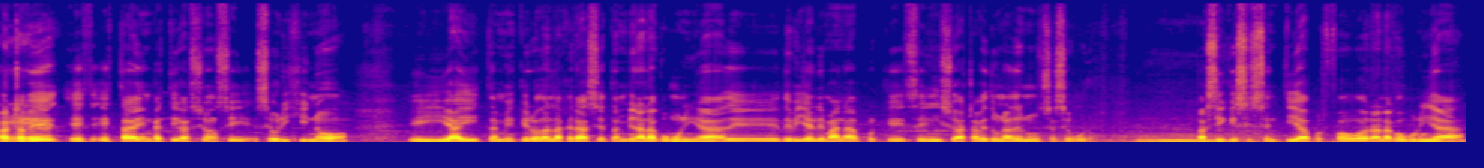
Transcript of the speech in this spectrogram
A Eh, través de esta investigación se, se originó y ahí también quiero dar las gracias también a la comunidad de, de Villa Alemana porque se inició a través de una denuncia seguro. Así que se sentía por favor a la comunidad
